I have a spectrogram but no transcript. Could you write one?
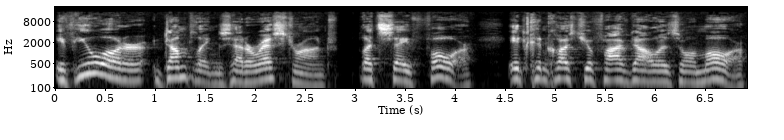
If you order dumplings at a restaurant, let's say four, it can cost you $5 or more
